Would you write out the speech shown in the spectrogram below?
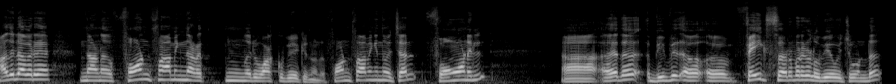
അതിലവർ എന്താണ് ഫോൺ ഫാമിംഗ് നടത്തുന്ന ഒരു വാക്ക് ഉപയോഗിക്കുന്നുണ്ട്. ഫോൺ ഫാമിംഗ് എന്ന് വെച്ചാൽ ഫോണിൽ അതായത് വിവിധ ഫേക്ക് സെർവറുകൾ ഉപയോഗിച്ചുകൊണ്ട്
